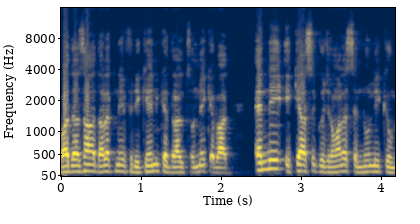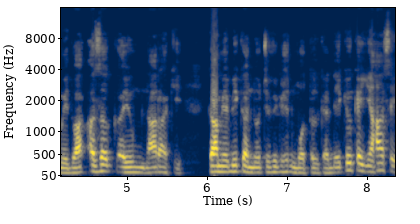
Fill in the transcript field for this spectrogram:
بعد ازاں عدالت نے فریقین کے دلال سننے کے بعد این اے اکیاسی گجروالا سے نون لیگ کے امیدوار ازر قیوم نارا کی کامیابی کا نوٹیفیکیشن معطل کر دیا کیونکہ یہاں سے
